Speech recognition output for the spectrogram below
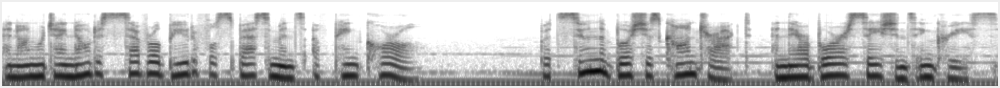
and on which I noticed several beautiful specimens of pink coral. But soon the bushes contract and their arborizations increase.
